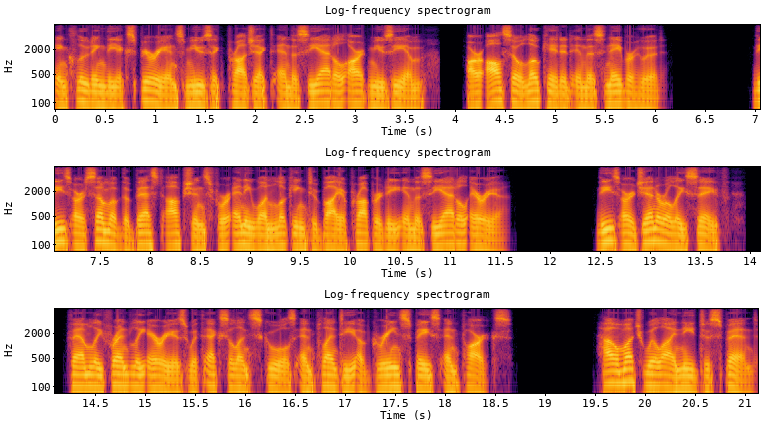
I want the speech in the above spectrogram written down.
including the Experience Music Project and the Seattle Art Museum, are also located in this neighborhood. These are some of the best options for anyone looking to buy a property in the Seattle area. These are generally safe, family-friendly areas with excellent schools and plenty of green space and parks. How much will I need to spend?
